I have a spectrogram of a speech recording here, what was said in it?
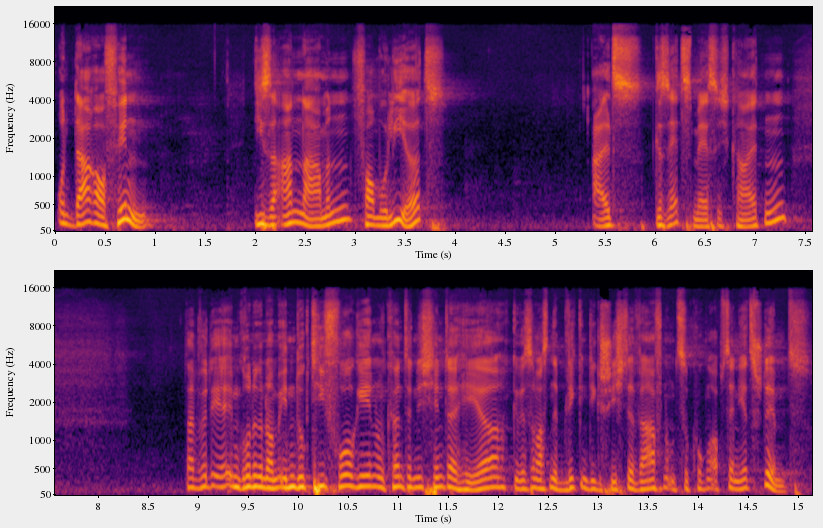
und daraufhin diese Annahmen formuliert als Gesetzmäßigkeiten, dann würde er im Grunde genommen induktiv vorgehen und könnte nicht hinterher gewissermaßen einen Blick in die Geschichte werfen, um zu gucken, ob es denn jetzt stimmt.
